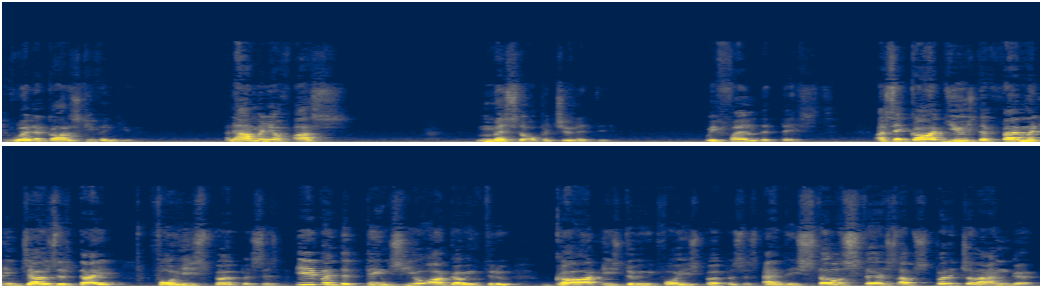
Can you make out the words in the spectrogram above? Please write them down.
The word that God has given you. And how many of us miss the opportunity? We failed the test. I say God used the famine in Joseph's day for his purposes. Even the things you are going through. God is doing it for His purposes. And He still stirs up spiritual hunger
